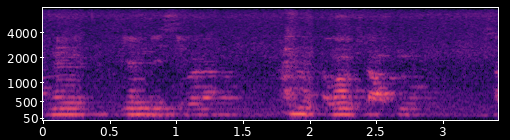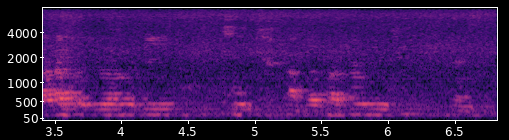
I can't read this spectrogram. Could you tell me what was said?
અને જીએમડીસી વાળાનો તમામ સ્ટાફનો સારા પરિવારોથી ખૂબ આદર પાઠવ્યો છે. થેન્ક યુ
